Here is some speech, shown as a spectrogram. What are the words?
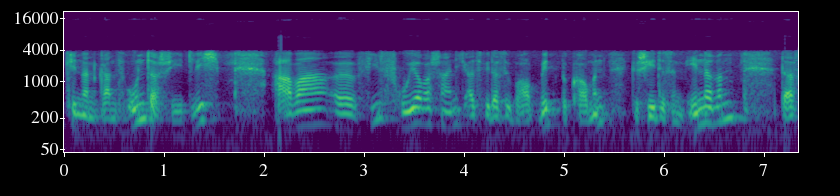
Kindern ganz unterschiedlich, aber äh, viel früher wahrscheinlich, als wir das überhaupt mitbekommen, geschieht es im Inneren, dass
